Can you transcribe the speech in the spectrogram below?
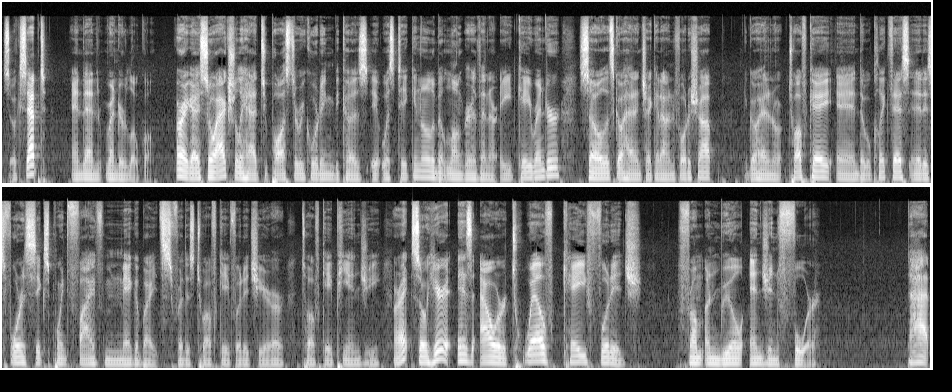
So accept and then render local Alright guys, so I actually had to pause the recording because it was taking a little bit longer than our 8K render. So let's go ahead and check it out in Photoshop. Go ahead and 12K and double click this and it is 46.5 megabytes for this 12K footage here or 12K PNG. Alright, so here is our 12K footage from Unreal Engine 4. That,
